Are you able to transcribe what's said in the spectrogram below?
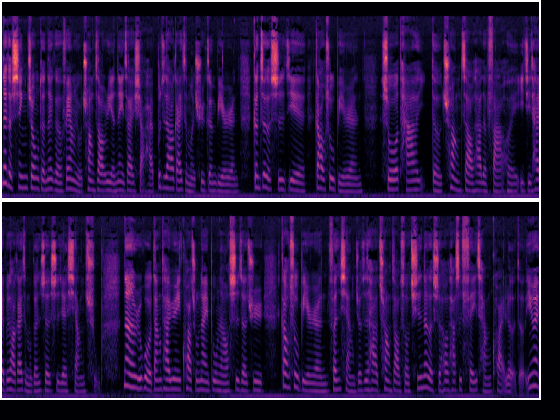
那个心中的那个非常有创造力的内在小孩，不知道该怎么去跟别人、跟这个世界告诉别人。说他的创造，他的发挥，以及他也不知道该怎么跟这个世界相处。那如果当他愿意跨出那一步，然后试着去告诉别人、分享，就是他的创造的时候，其实那个时候他是非常快乐的，因为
